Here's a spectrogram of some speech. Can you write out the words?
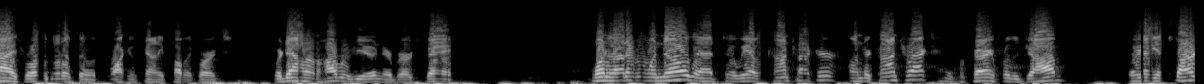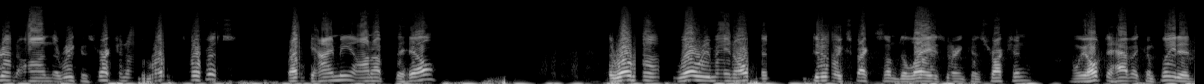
Hi, it's Roland Middleton with Whatcom County Public Works. We're down on Harborview near Birch Bay. Want to let everyone know that uh, we have a contractor under contract and preparing for the job. We're going to get started on the reconstruction of the road surface right behind me on up the hill. The road will, will remain open. Do expect some delays during construction, and we hope to have it completed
